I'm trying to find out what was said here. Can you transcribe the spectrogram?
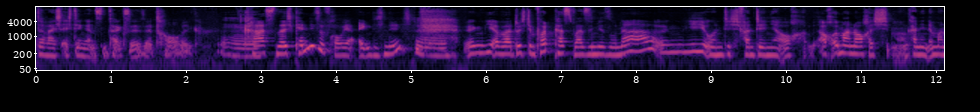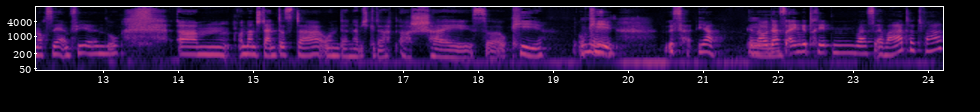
da war ich echt den ganzen Tag sehr, sehr traurig. Krass, ne? Ich kenne diese Frau ja eigentlich nicht. Irgendwie, aber durch den Podcast war sie mir so nah irgendwie und ich fand den ja auch, auch immer noch, ich kann ihn immer noch sehr empfehlen, so. Ähm, und dann stand es da und dann habe ich gedacht, ach scheiße, okay, okay. Ist, ja, genau das eingetreten, was erwartet war.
